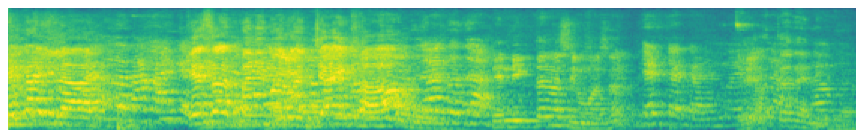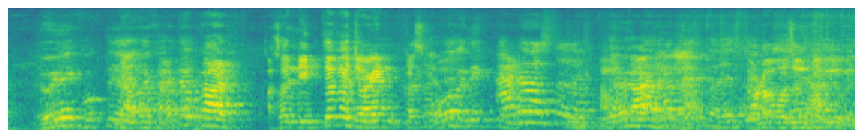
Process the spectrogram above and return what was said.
हे काय इलाज? केसात मध्ये मारून चाय खा ते निघतं ना सिंहासन हे आता नाही निघत. असं का जॉईंट कसं हो. हा. थोडं वजन कमी होईल.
